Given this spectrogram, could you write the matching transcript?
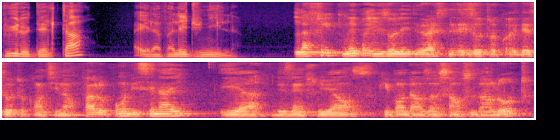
puis le delta et la vallée du Nil. L'Afrique n'est pas isolée du reste des autres, des autres continents. Par le pont du Sinaï, il y a des influences qui vont dans un sens ou dans l'autre.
